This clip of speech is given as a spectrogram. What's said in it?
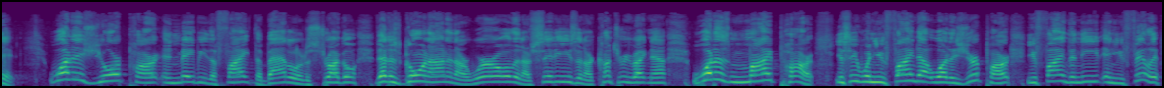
it? What is your part in maybe the fight, the battle, or the struggle that is going on in our world, in our cities, in our country right now? What is my part? You see, when you find out what is your part, you find the need and you feel it,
